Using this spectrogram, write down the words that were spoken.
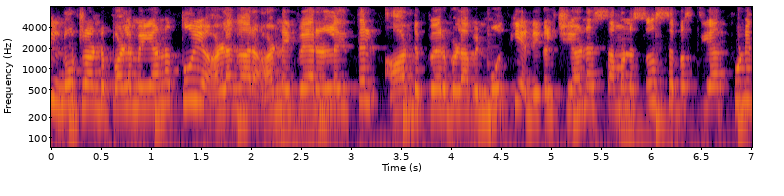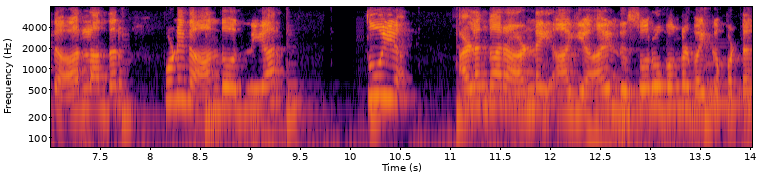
கும்பகோணத்தில் நூற்றாண்டு பழமையான தூய அலங்கார அன்னை பேரழைத்தல் ஆண்டு பேர்விழாவின் முக்கிய நிகழ்ச்சியான சமணசு செபஸ்தியார் புனித ஆர்லாந்தர் புனித அந்தோனியார் தூய அலங்கார அன்னை ஆகிய ஐந்து சொரூபங்கள் வைக்கப்பட்ட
